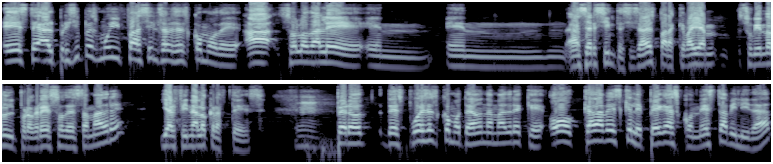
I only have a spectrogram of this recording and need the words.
este, al principio es muy fácil, ¿sabes? Es como de, ah, solo dale en, en hacer síntesis, ¿sabes? Para que vaya subiendo el progreso de esta madre y al final lo craftees. Mm. Pero después es como te da una madre que, oh, cada vez que le pegas con esta habilidad,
